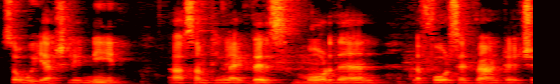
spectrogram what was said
So we actually need uh, something like this more than the force advantage.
